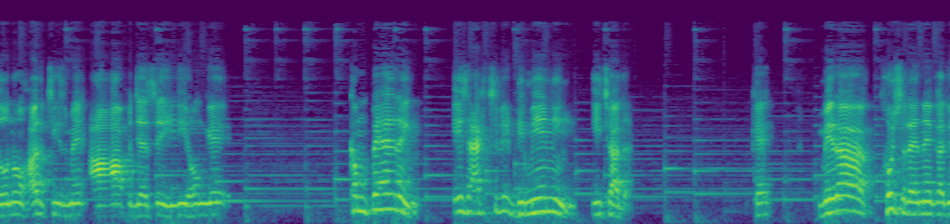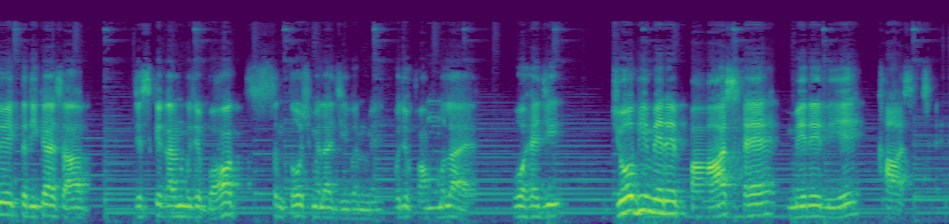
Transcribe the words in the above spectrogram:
दोनों हर चीज़ में आप जैसे ही होंगे। Comparing is actually demeaning each other okay मेरा खुश रहने का जो एक तरीका है साहब, जिसके कारण मुझे बहुत संतोष मिला जीवन में, वो जो फॉर्मूला है, वो है जी, जो भी मेरे पास है, मेरे लिए खास है।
